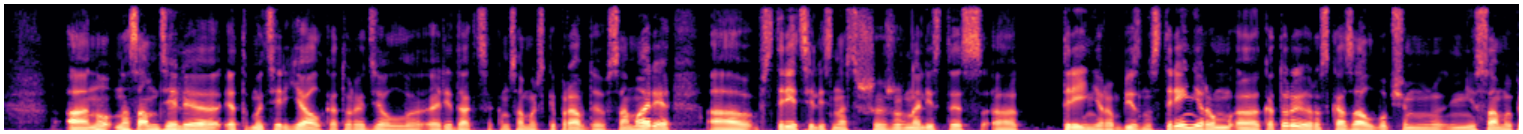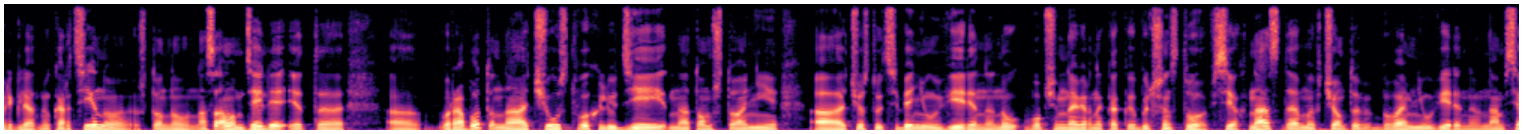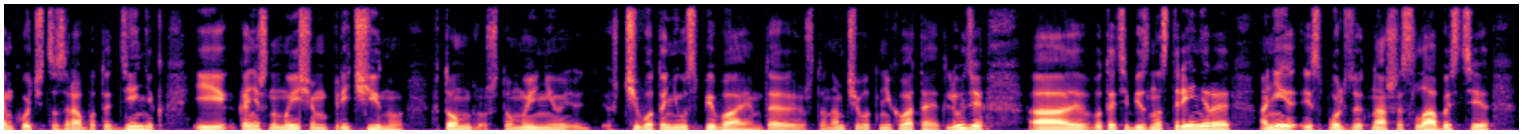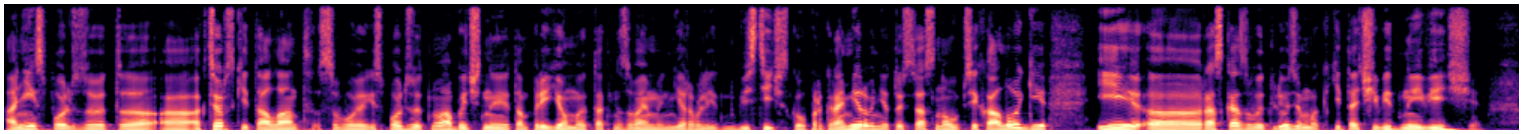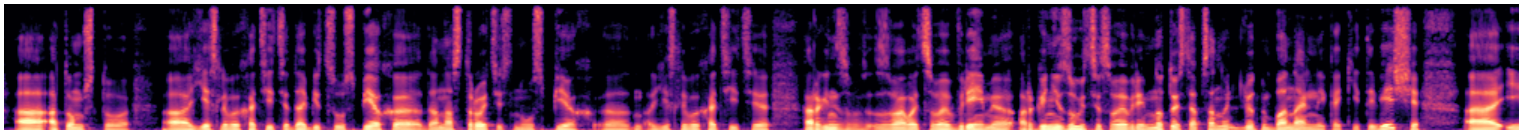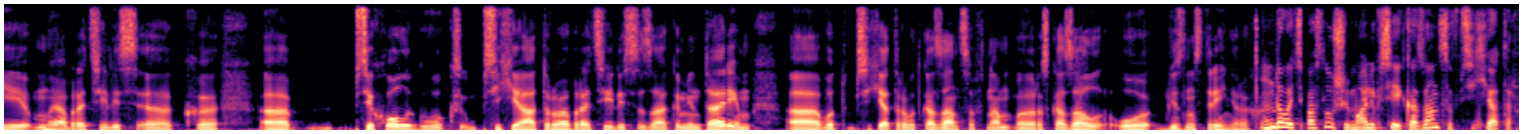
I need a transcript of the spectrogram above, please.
А, ну, на самом деле, это материал, который делал редакция «Комсомольской правды» в Самаре. А, встретились наши журналисты с а, тренером, бизнес-тренером, э, который рассказал, в общем, не самую приглядную картину, что, ну, на самом деле это э, работа на чувствах людей, на том, что они э, чувствуют себя неуверенно. Ну, в общем, наверное, как и большинство всех нас, да, мы в чем-то бываем неуверены. Нам всем хочется заработать денег, и, конечно, мы ищем причину в том, что мы не, чего-то не успеваем, да, что нам чего-то не хватает. Люди, вот эти бизнес-тренеры, они используют наши слабости, они используют используют э, а, актерский талант свой, используют ну, обычные там, приемы так называемого нейролингвистического программирования, то есть основу психологии, и э, рассказывают людям какие-то очевидные вещи а, о том, что а, если вы хотите добиться успеха, да, настройтесь на успех. А, если вы хотите организовать свое время, организуйте свое время. Ну, то есть абсолютно банальные какие-то вещи. А, и мы обратились а, к а, психологу, к психиатру обратились за комментарием. А, вот психиатр вот Казанцев нам э, рассказал о бизнес-тренерах. Ну, давайте послушаем. Алексей Казанцев, психиатр.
